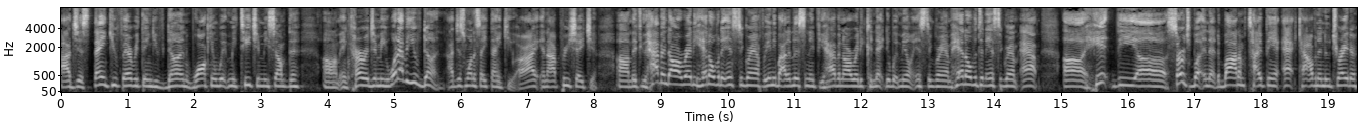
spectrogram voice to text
I just thank you for everything you've done, walking with me, teaching me something, um, encouraging me, whatever you've done. I just want to say thank you. All right. And I appreciate you. Um, if you haven't already, head over to Instagram for anybody listening. If you haven't already connected with me on Instagram, head over to the Instagram app, uh, hit the uh, search button at the bottom, type in at Calvin the New Trader,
